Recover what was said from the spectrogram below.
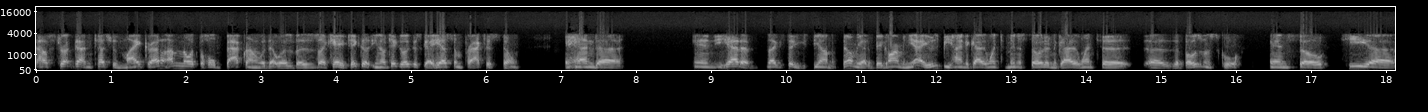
how Struck got in touch with Mike, or I don't, I don't know what the whole background with that was, but it's like, hey, take a, you know, take a look at this guy. He has some practice film, and uh, and he had a, like I said, you can see on the film, he had a big arm, and yeah, he was behind a guy that went to Minnesota and a guy that went to uh, the Bozeman School, and so he, uh,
